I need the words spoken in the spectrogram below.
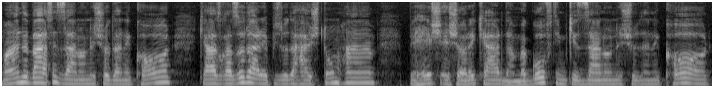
مانند بحث زنانه شدن کار که از غذا در اپیزود هشتم هم بهش اشاره کردم و گفتیم که زنانه شدن کار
